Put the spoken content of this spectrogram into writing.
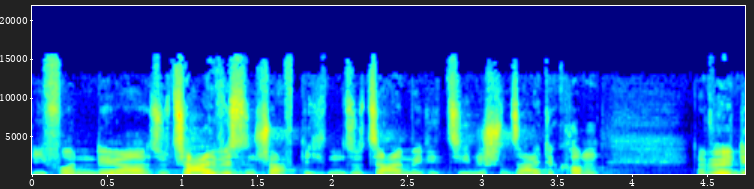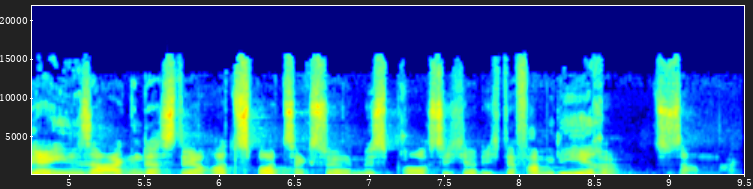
die von der sozialwissenschaftlichen, sozialmedizinischen Seite kommen, dann würde der Ihnen sagen, dass der Hotspot sexuellen Missbrauch sicherlich der familiäre Zusammenhang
